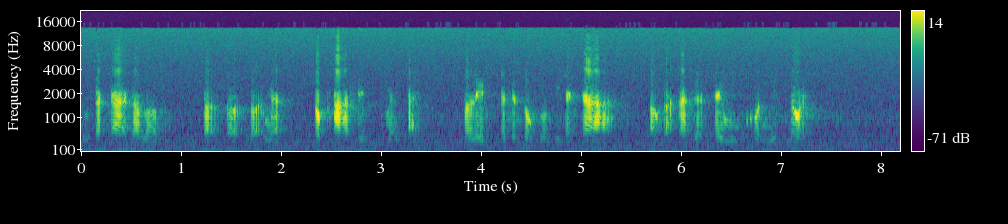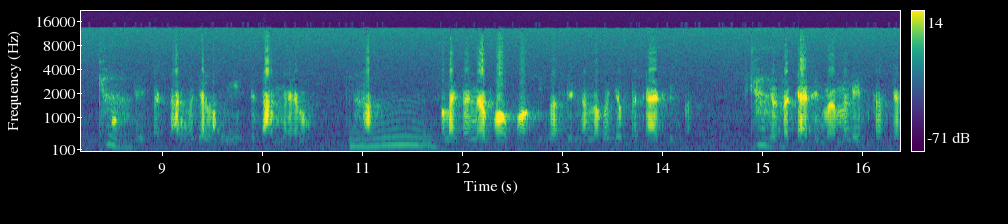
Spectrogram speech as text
ดูตะกร้าก็รอบก็ก็ก็นะก็พาเด็กมันไปเมล็ดก็จะตกลงที่ตะกร้า เราก็อาจจะ ใช้มีคนนิดหน่อยพค่ะวกเศษต่างๆก็จะไหลไปตามน้ำครับอืมพอไหลตามน้ำพอพอคิดว่าเสร็จแล้วเราก็ยกตะกร้าขึ้นมาค่ะยกตะกร้าขึ้นมาเมล็ดก็จะ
